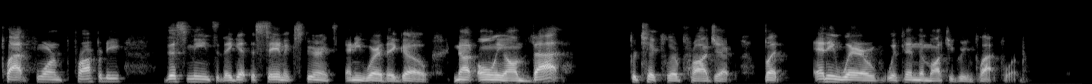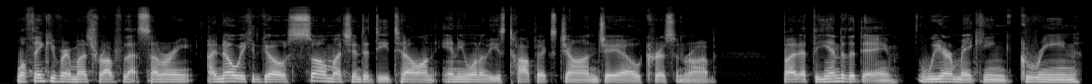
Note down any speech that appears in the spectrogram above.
platform property, this means that they get the same experience anywhere they go, not only on that particular project, but anywhere within the multi green platform. Well, thank you very much, Rob, for that summary. I know we could go so much into detail on any one of these topics, John, JL, Chris, and Rob. But at the end of the day, we are making green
